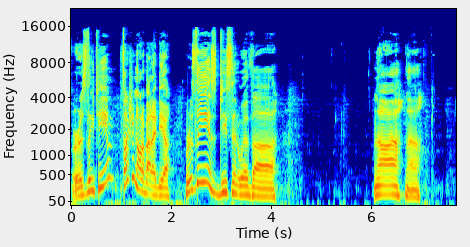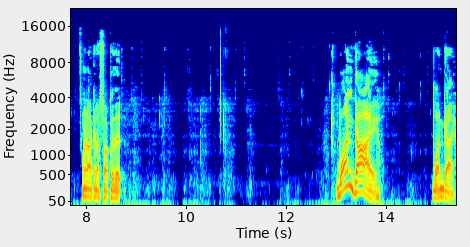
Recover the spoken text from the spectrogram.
Wriothesley team? It's actually not a bad idea. Wriothesley is decent with uh Nah, nah. We're not gonna fuck with it. One guy. One guy.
